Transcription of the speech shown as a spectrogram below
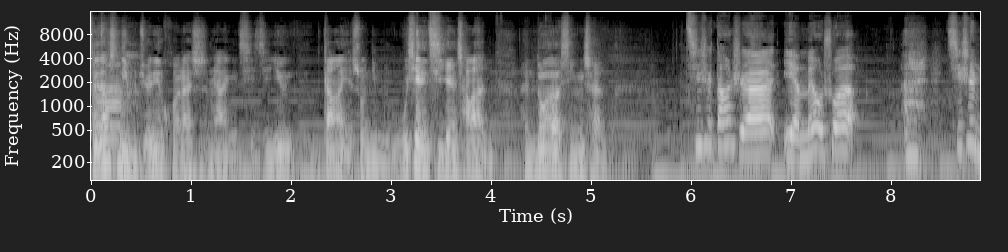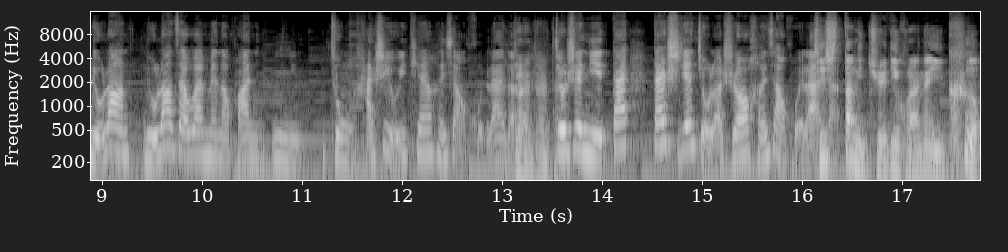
所以当时你们决定回来是什么样一个契机？因为刚刚也说你们无限期延长了很很多的行程。其实当时也没有说，哎，其实流浪流浪在外面的话，你你总还是有一天很想回来的。对对对，就是你待待时间久了时候，很想回来。其实当你决定回来那一刻，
